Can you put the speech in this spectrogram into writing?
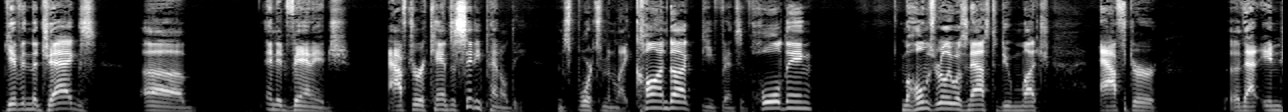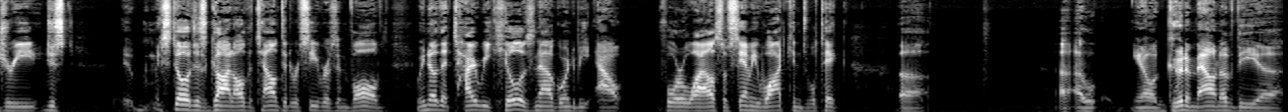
given the Jags uh, an advantage after a Kansas City penalty. And sportsmanlike conduct, defensive holding. Mahomes really wasn't asked to do much after uh, that injury. Just still just got all the talented receivers involved. We know that Tyreek Hill is now going to be out for a while, so Sammy Watkins will take uh, a, you know a good amount of the uh,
